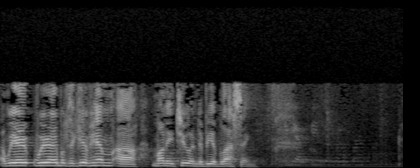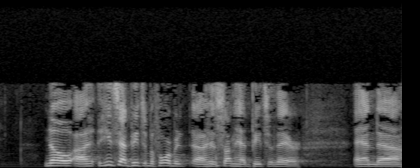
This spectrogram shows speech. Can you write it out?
and we were, we were able to give him uh, money too and to be a blessing. No, uh, he's had pizza before, but uh, his son had pizza there, and uh,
